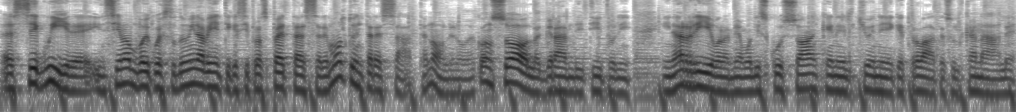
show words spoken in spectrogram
eh, seguire insieme a voi questo 2020 che si prospetta essere molto interessante. No? Le nuove console, grandi titoli in arrivo, ne abbiamo discusso anche nel QA che trovate sul canale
